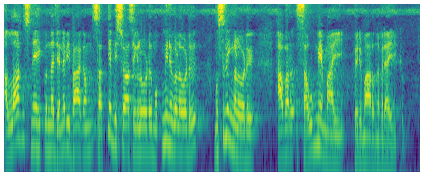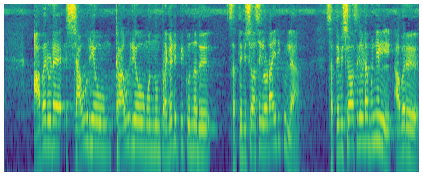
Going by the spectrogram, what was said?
അള്ളാഹു സ്നേഹിക്കുന്ന ജനവിഭാഗം സത്യവിശ്വാസികളോട് മുഅ്മിനുകളോട് മുസ്ലിങ്ങളോട് അവർ സൗമ്യമായി പെരുമാറുന്നവരായിരിക്കും. അവരുടെ ശൗര്യവും ക്രൗര്യവും ഒന്നും പ്രകടിപ്പിക്കുന്നത് സത്യവിശ്വാസികളോടായിരിക്കില്ല. സത്യവിശ്വാസികളുടെ മുന്നിൽ അവർ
